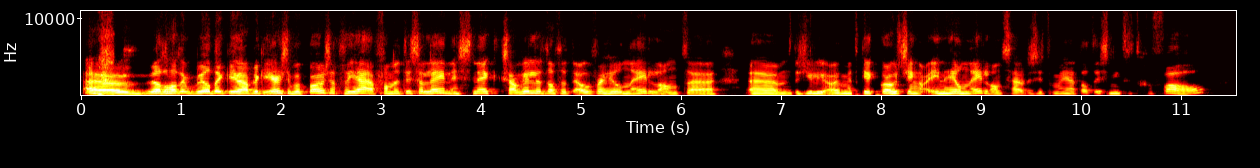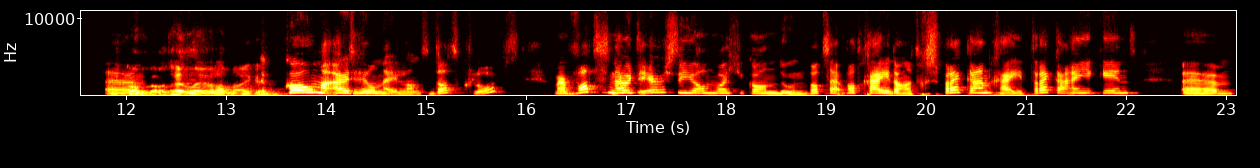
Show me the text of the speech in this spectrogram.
Uh, dat had ik, wilde ik namelijk eerst in mijn post zeggen. Van, ja, van het is alleen in Snake. Ik zou willen dat het over heel Nederland. Uh, um, dat jullie met kickcoaching in heel Nederland zouden zitten. Maar ja, dat is niet het geval. Ze komen ehm, wel uit heel Nederland, Maaike. Ze komen uit heel Nederland, dat klopt. Maar wat is nou het eerste, Jan, wat je kan doen? Wat, wat ga je dan het gesprek aan? Ga je trekken aan je kind? Um,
